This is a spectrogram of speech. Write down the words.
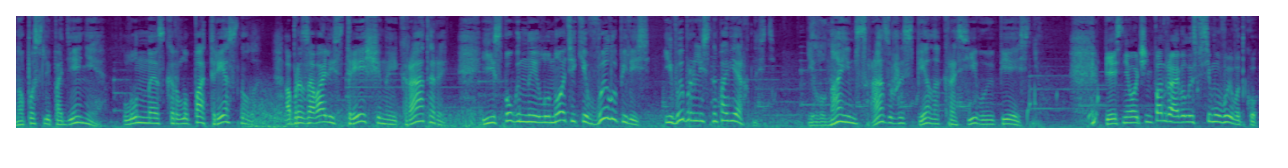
Но после падения лунная скорлупа треснула, образовались трещины и кратеры, и испуганные лунотики вылупились и выбрались на поверхность. И луна им сразу же спела красивую песню. Песня очень понравилась всему выводку,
